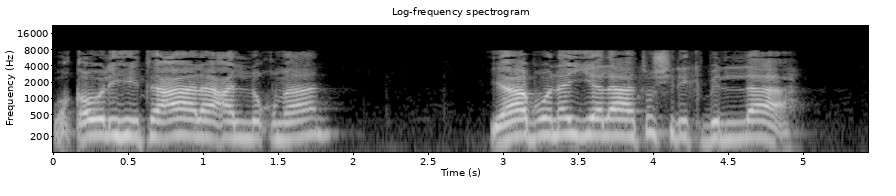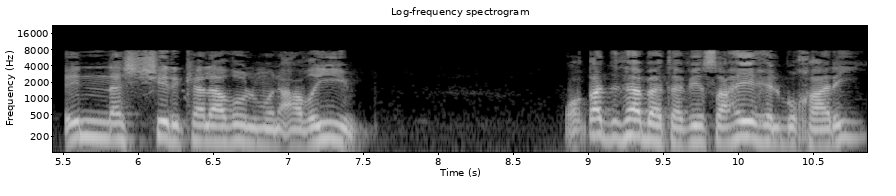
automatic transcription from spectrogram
وقوله تعالى عن لقمان يا بني لا تشرك بالله إن الشرك لظلم عظيم. وقد ثبت في صحيح البخاري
